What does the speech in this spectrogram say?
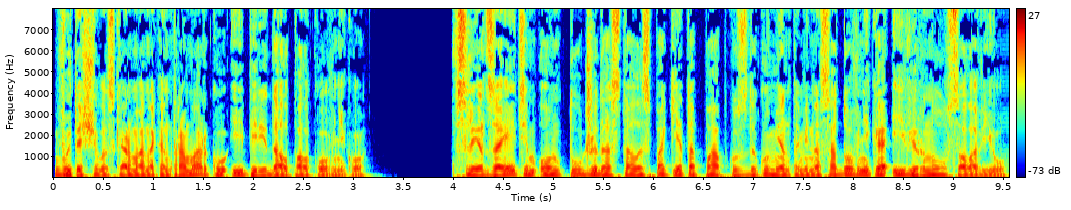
вытащил из кармана контрамарку и передал полковнику. Вслед за этим он тут же достал из пакета папку с документами на садовника и вернул Соловью.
